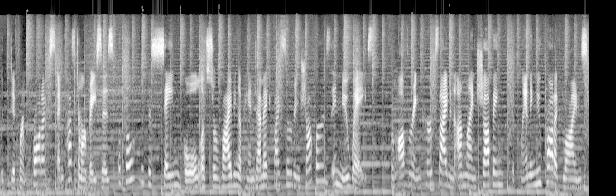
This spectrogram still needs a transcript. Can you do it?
with different products and customer bases, but both with the same goal of surviving a pandemic by serving shoppers in new ways. From offering curbside and online shopping to planning new product lines,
